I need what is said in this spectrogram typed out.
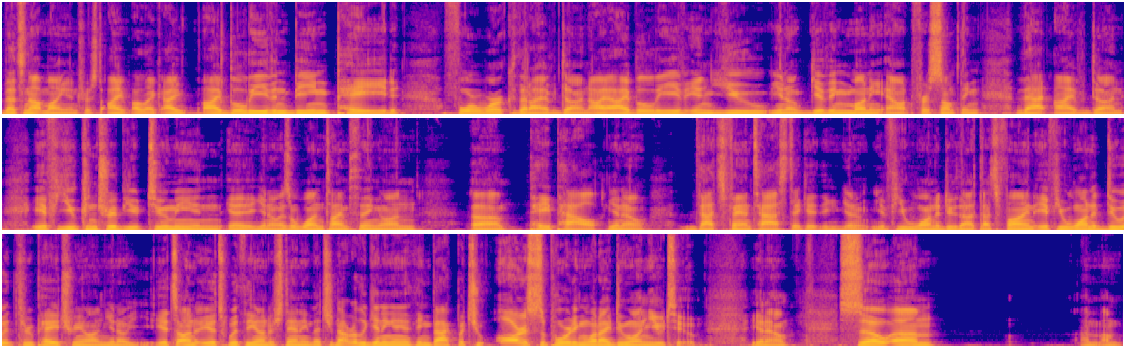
That's not my interest. I, I like I I believe in being paid for work that I've done. I, I believe in you you know giving money out for something that I've done. If you contribute to me in uh, you know as a one-time thing on uh, PayPal, you know, that's fantastic. It, you know, if you want to do that, that's fine. If you want to do it through Patreon, you know, it's un- it's with the understanding that you're not really getting anything back, but you are supporting what I do on YouTube. You know, so um, I'm, I'm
